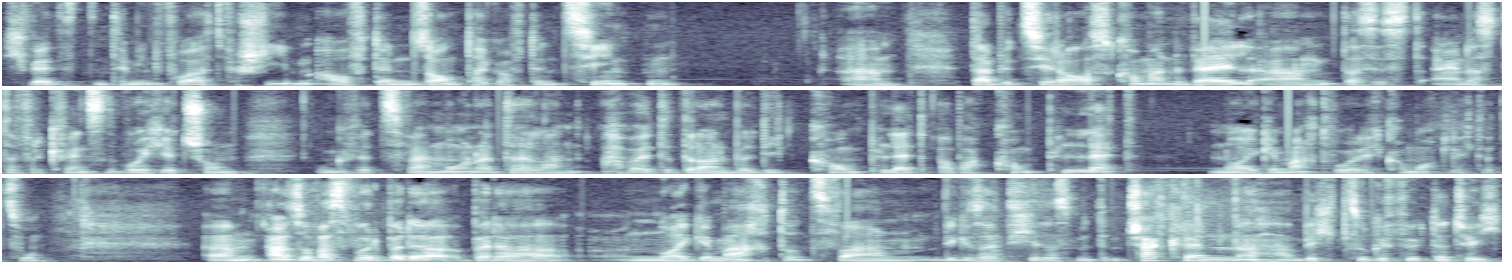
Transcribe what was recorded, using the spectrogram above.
Ich werde den Termin vorerst verschieben auf den Sonntag, auf den 10. Ähm, da wird sie rauskommen, weil ähm, das ist eines der Frequenzen, wo ich jetzt schon ungefähr zwei Monate lang arbeite dran, weil die komplett, aber komplett neu gemacht wurde. Ich komme auch gleich dazu. Ähm, also, was wurde bei der, bei der neu gemacht? Und zwar, wie gesagt, hier das mit den Chakren äh, habe ich zugefügt natürlich.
